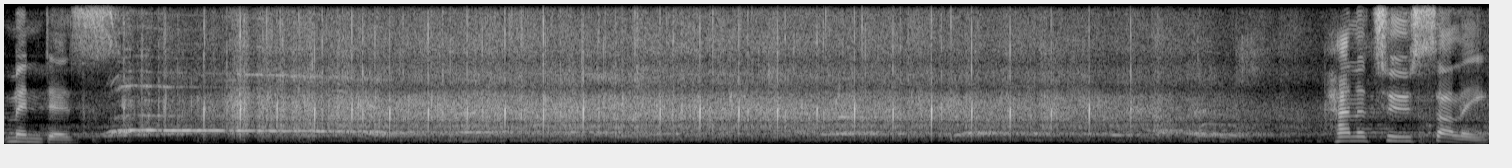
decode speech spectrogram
Mendes. Hannah Tu Sully.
